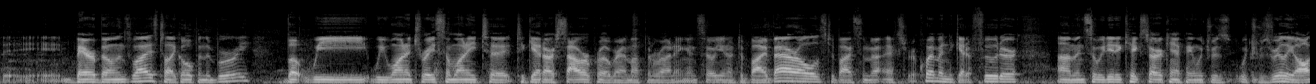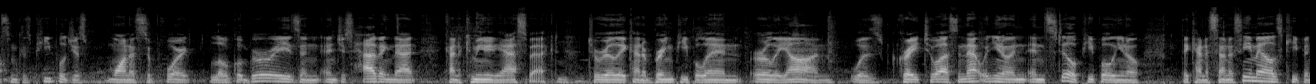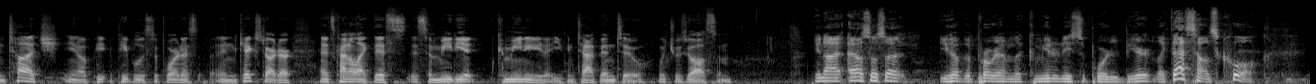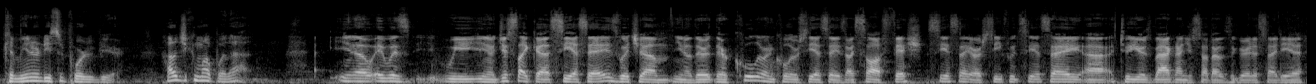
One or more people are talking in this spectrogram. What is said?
bare bones wise to like open the brewery but we we wanted to raise some money to, to get our sour program up and running, and so you know to buy barrels, to buy some extra equipment, to get a foeder, um, and so we did a Kickstarter campaign, which was which was really awesome because people just want to support local breweries and, and just having that kind of community aspect mm-hmm. to really kind of bring people in early on was great to us, and that would you know and, and still people you know they kind of send us emails, keep in touch. You know, pe- people who support us in Kickstarter, and it's kind of like this this immediate community that you can tap into, which was awesome. You know, I, also saw you have the program, the community supported beer. Like that sounds cool. Community supported beer. How did you come up with that? you know, it was we, you know, just like uh, CSAs, which um, you know, they're they're cooler and cooler CSAs. I saw a fish CSA or a seafood CSA uh, two years back, and I just thought that was the greatest idea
